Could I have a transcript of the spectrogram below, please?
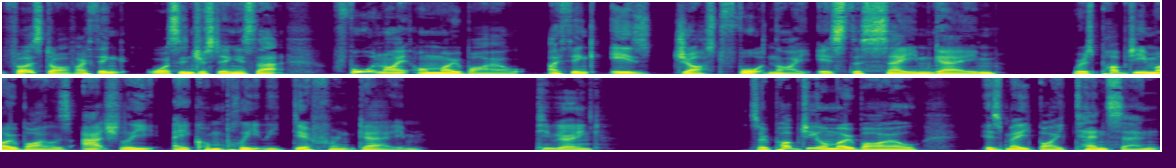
first off, I think what's interesting is that Fortnite on mobile, I think, is just Fortnite. It's the same game. Whereas PUBG Mobile is actually a completely different game. Keep going. So PUBG on mobile is made by Tencent,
